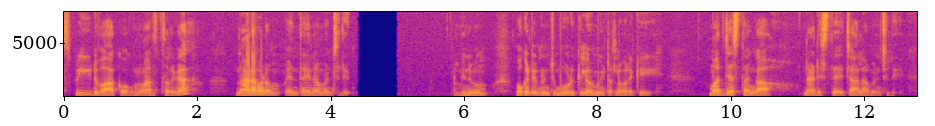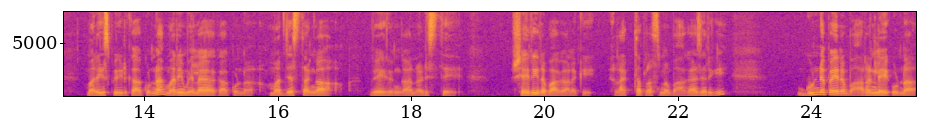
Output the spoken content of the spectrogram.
స్పీడ్ వాక్ ఒక మాస్తరుగా నడవడం ఎంతైనా మంచిది. మినిమం ఒకటి నుంచి మూడు కిలోమీటర్ల వరకు మధ్యస్థంగా నడిస్తే చాలా మంచిది. మరీ స్పీడ్ కాకుండా మరీ మెల్లగా కాకుండా మధ్యస్థంగా వేగంగా నడిస్తే శరీర భాగాలకి రక్త ప్రసరణ బాగా జరిగి గుండెపైన భారం లేకుండా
